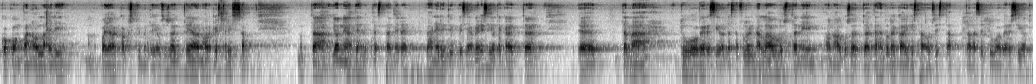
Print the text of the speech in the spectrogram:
kokoonpanolla, eli vajaa 20 jousisoittajaa on orkesterissa. Mutta Jonne on tehnyt tästä meille vähän erityyppisiä versioita käyttöön. Tämä duo-versio tästä Florinan laulusta, niin on alkusoittoa, että tähän tulee kaikista osista tällaiset duo-versiot,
